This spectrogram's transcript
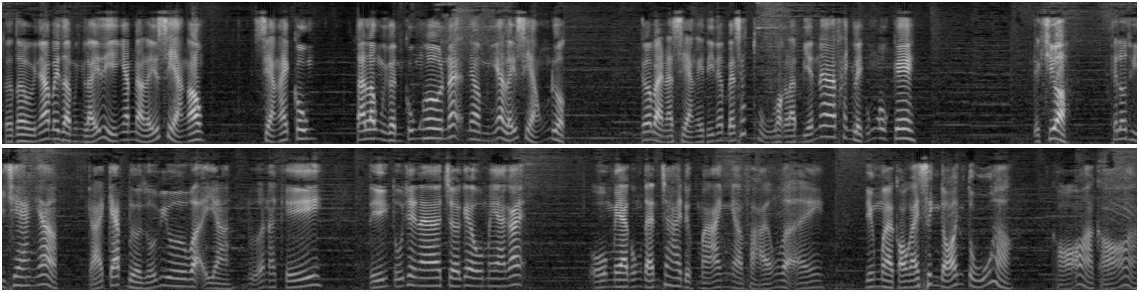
Từ từ nhá, bây giờ mình lấy gì? Anh em nào lấy xẻng không? Xẻng hay cung? Ta lông thì gần cung hơn đấy, nhưng mà mình nghĩ là lấy xẻng cũng được. Cơ bản là xẻng thì tí nữa bé sát thủ hoặc là biến thanh lịch cũng ok. Được chưa? Hello thủy trang nhá. Cái kép lừa dối viewer vậy à? Nữa là ký tí tú chơi chơi cái ome cái ome cũng tán trai được mà anh à phải không vậy? Nhưng mà có gái xinh đó anh tú hả? Có à có à.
